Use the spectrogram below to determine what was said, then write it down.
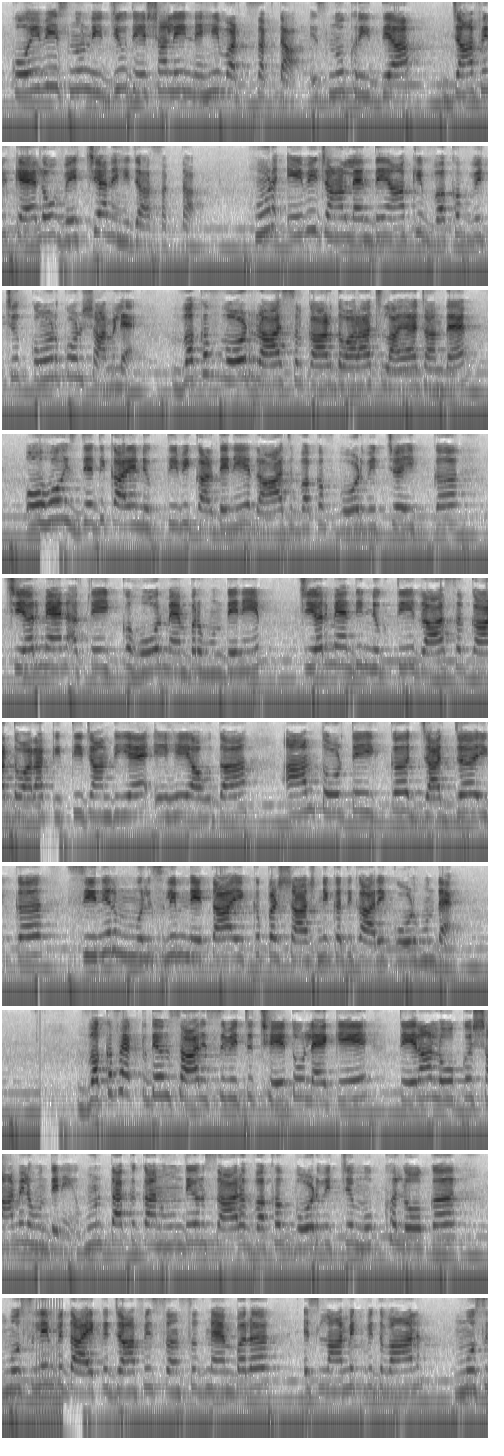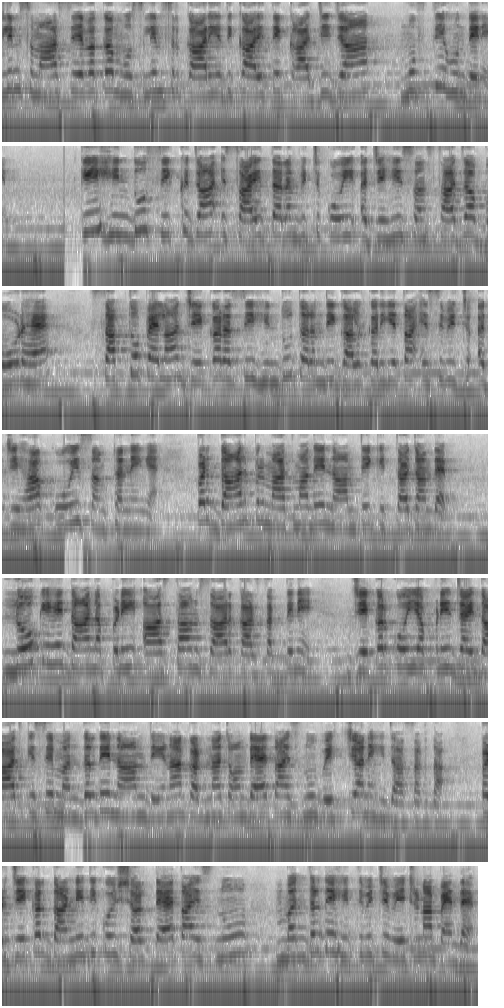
ਕੋਈ ਵੀ ਇਸ ਨੂੰ ਨਿੱਜੀ ਉਦੇਸ਼ਾਂ ਲਈ ਨਹੀਂ ਵਰਤ ਸਕਦਾ। ਇਸ ਨੂੰ ਖਰੀਦਿਆ ਜਾਂ ਫਿਰ ਕਹਿ ਲਓ ਵੇਚਿਆ ਨਹੀਂ ਜਾ ਸਕਦਾ। ਹੁਣ ਇਹ ਵੀ ਜਾਣ ਲੈਂਦੇ ਹਾਂ ਕਿ ਵਕਫ ਵਿੱਚ ਕੌਣ-ਕੌਣ ਸ਼ਾਮਿਲ ਹੈ। ਵਕਫ ਬੋਰਡ ਰਾਜ ਸਰਕਾਰ ਦੁਆਰਾ ਚਲਾਇਆ ਜਾਂਦਾ ਹੈ। ਉਹ ਇਸ ਦੇ ਅਧਿਕਾਰੀ ਨਿਯੁਕਤੀ ਵੀ ਕਰਦੇ ਨੇ। ਰਾਜ ਵਕਫ ਬੋਰਡ ਵਿੱਚ ਇੱਕ ਚੇਅਰਮੈਨ ਅਤੇ ਇੱਕ ਹੋਰ ਮੈਂਬਰ ਹੁੰਦੇ ਨੇ। ਚੇਅਰਮੈਨ ਦੀ ਨਿਯੁਕਤੀ ਰਾਜ ਸਰਕਾਰ ਦੁਆਰਾ ਕੀਤੀ ਜਾਂਦੀ ਹੈ। ਇਹ ਅਹੁਦਾ ਆਮ ਤੌਰ ਤੇ ਇੱਕ ਜੱਜ, ਇੱਕ ਸੀਨੀਅਰ ਮੁਸਲਿਮ ਨੇਤਾ, ਇੱਕ ਪ੍ਰਸ਼ਾਸਨਿਕ ਅਧਿਕਾਰੀ ਕੋਲ ਹੁੰਦਾ ਹੈ। ਵਕਫ ਐਕਟ ਦੇ ਅਨੁਸਾਰ ਇਸ ਵਿੱਚ 6 ਤੋਂ ਲੈ ਕੇ 13 ਲੋਕ ਸ਼ਾਮਿਲ ਹੁੰਦੇ ਨੇ। ਹੁਣ ਤੱਕ ਕਾਨੂੰਨ ਦੇ ਅਨੁਸਾਰ ਵਕਫ ਬੋਰਡ ਵਿੱਚ ਮੁੱਖ ਲੋਕ ਮੁਸਲਿਮ ਵਿਧਾਇਕ ਜਾਂ ਫਿਰ ਸੰਸਦ ਮੈਂਬਰ, ਇਸਲਾਮਿਕ ਵਿਦਵਾਨ, ਮੁਸਲਿਮ ਸਮਾਜ ਸੇਵਕ, ਮੁਸਲਿਮ ਸਰਕਾਰੀ ਅਧਿਕਾਰੀ ਤੇ ਕਾਜੀ ਜਾਂ ਮੁਫਤੀ ਹੁੰਦੇ ਨੇ। ਕਿ ਹਿੰਦੂ ਸਿੱਖ ਜਾਂ ਈਸਾਈ ਧਰਮ ਵਿੱਚ ਕੋਈ ਅਜਿਹੀ ਸੰਸਥਾ ਜਾਂ ਬੋਰਡ ਹੈ? ਸਭ ਤੋਂ ਪਹਿਲਾਂ ਜੇਕਰ ਅਸੀਂ ਹਿੰਦੂ ਧਰਮ ਦੀ ਗੱਲ ਕਰੀਏ ਤਾਂ ਇਸ ਵਿੱਚ ਅਜਿਹਾ ਕੋਈ ਸੰਗਠਨ ਨਹੀਂ ਹੈ, ਪਰ ਦਾਨ ਪ੍ਰਮਾਤਮਾ ਦੇ ਨਾਮ ਤੇ ਕੀਤਾ ਜਾਂਦਾ ਹੈ। ਲੋਕ ਇਹ ਦਾਨ ਆਪਣੀ ਆਸਥਾ ਅਨੁਸਾਰ ਕਰ ਸਕਦੇ ਨੇ। ਜੇਕਰ ਕੋਈ ਆਪਣੀ ਜਾਇਦਾਦ ਕਿਸੇ ਮੰਦਰ ਦੇ ਨਾਮ ਦੇਣਾ ਕਰਨਾ ਚਾਹੁੰਦਾ ਹੈ ਤਾਂ ਇਸ ਨੂੰ ਵੇਚਿਆ ਨਹੀਂ ਜਾ ਸਕਦਾ। ਪਰ ਜੇਕਰ ਦਾਨੀ ਦੀ ਕੋਈ ਸ਼ਰਤ ਹੈ ਤਾਂ ਇਸ ਨੂੰ ਮੰਦਰ ਦੇ ਹਿੱਤ ਵਿੱਚ ਵੇਚਣਾ ਪੈਂਦਾ ਹੈ।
